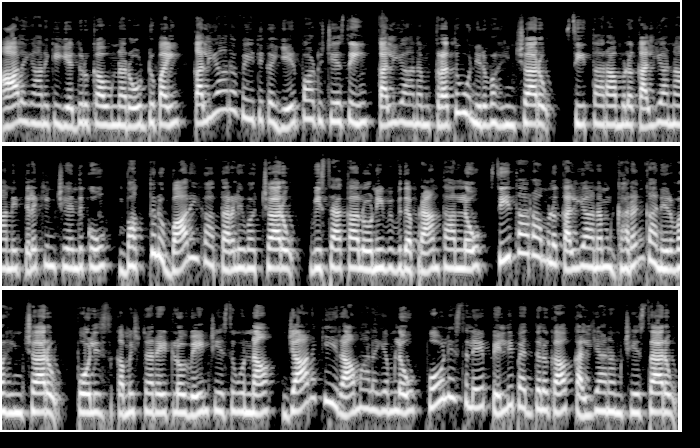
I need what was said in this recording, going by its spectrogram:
ఆలయానికి ఎదురుగా ఉన్న రోడ్డుపై కళ్యాణ వేదిక ఏర్పాటు చేసి కళ్యాణం క్రతువు నిర్వహించారు. సీతారాముల కళ్యాణాన్ని తిలకించేందుకు భక్తులు భారీగా తరలివచ్చారు. విశాఖలోని వివిధ ప్రాంతాల్లో సీతారాముల కళ్యాణం ఘనంగా నిర్వహించారు. పోలీసు కమిషనరేట్లో వేంచేసి ఉన్న జానకి రామాలయంలో పోలీసులే పెళ్ళి పెద్దలుగా కళ్యాణం చేశారు.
